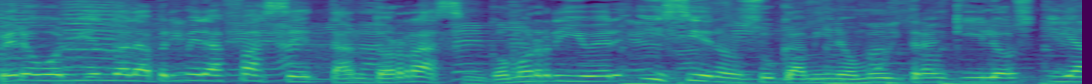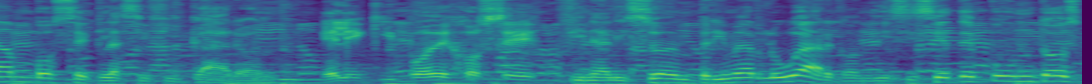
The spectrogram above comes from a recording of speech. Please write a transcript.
Pero volviendo a la primera fase, tanto Racing como River hicieron su camino muy tranquilos y ambos se clasificaron. El equipo de José finalizó en primer lugar con 17 puntos,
